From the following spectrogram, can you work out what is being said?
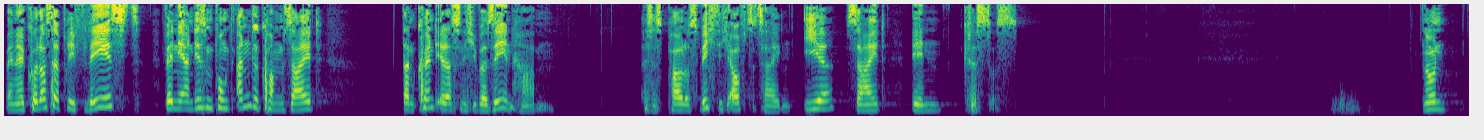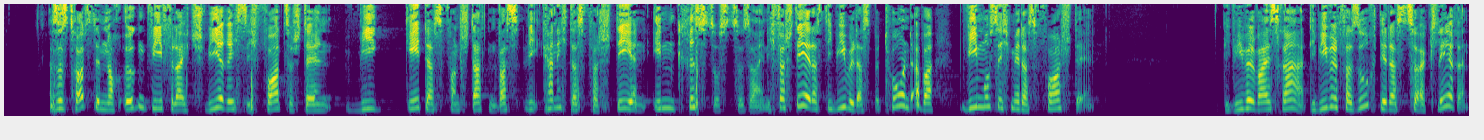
Wenn ihr Kolosserbrief lest, wenn ihr an diesem Punkt angekommen seid, dann könnt ihr das nicht übersehen haben. Es ist Paulus wichtig aufzuzeigen, ihr seid in Christus. Nun, es ist trotzdem noch irgendwie vielleicht schwierig, sich vorzustellen, wie geht das vonstatten? Was, wie kann ich das verstehen, in Christus zu sein? Ich verstehe, dass die Bibel das betont, aber wie muss ich mir das vorstellen? Die Bibel weiß Rat. Die Bibel versucht dir das zu erklären.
